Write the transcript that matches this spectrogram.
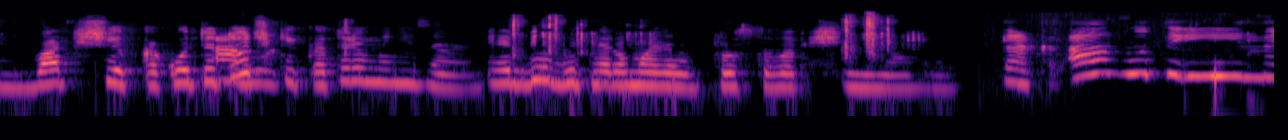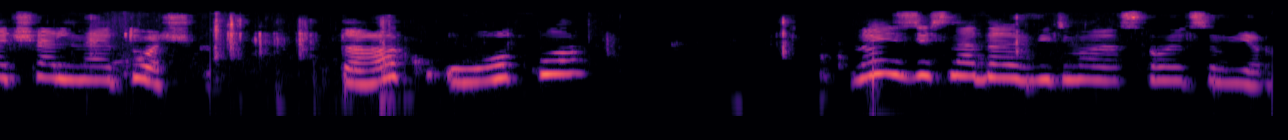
вообще в какой-то А, точке, которую мы не знаем. Я бегать нормально просто вообще не могу. Так, а вот и начальная точка. Так, опа. Ну и здесь надо, видимо, строиться вверх.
